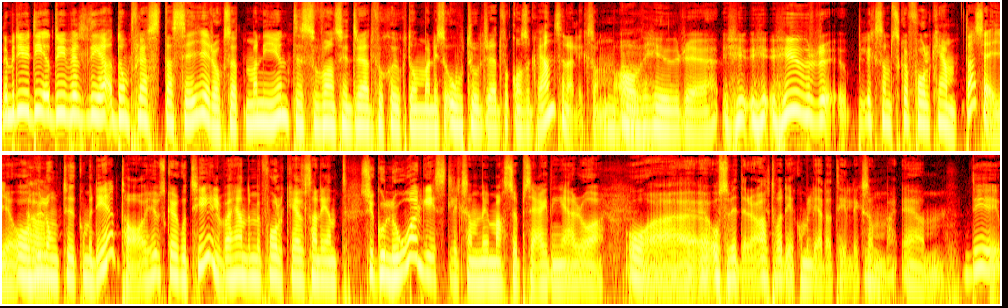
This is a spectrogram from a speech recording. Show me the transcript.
Nej, men det, är ju det, det är väl det de flesta säger också, att man är ju inte så vansinnigt rädd för sjukdom, man är så otroligt rädd för konsekvenserna liksom, Mm. av hur, eh, hur, hur liksom ska folk hämta sig och Ja. hur lång tid kommer det ta? Hur ska det gå till? Vad händer med folkhälsan rent psykologiskt liksom, med massuppsägningar och, och, eh, och så vidare? Allt vad det kommer leda till. Liksom. Ehm, Det är,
